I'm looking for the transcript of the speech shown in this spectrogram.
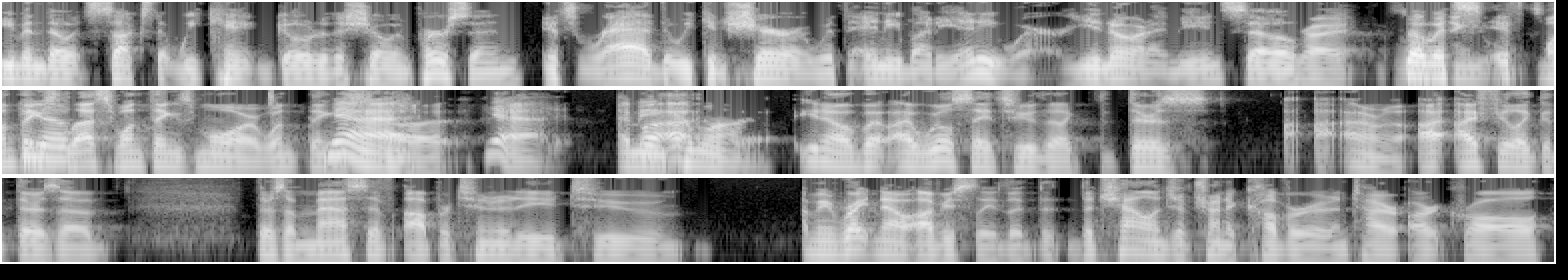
even though it sucks that we can't go to the show in person, it's rad that we can share it with anybody anywhere. You know what I mean? So right. So one it's thing, it's one thing's know, less, one thing's more. One thing's yeah, uh, yeah. I mean, come I, on. You know, but I will say too, like there's, I, I don't know. I, I feel like that there's a there's a massive opportunity to. I mean, right now, obviously, the, the the challenge of trying to cover an entire art crawl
